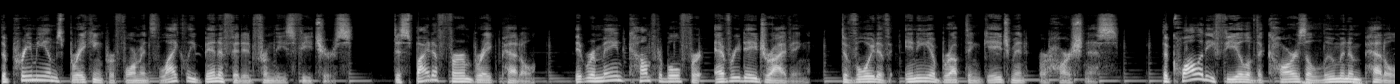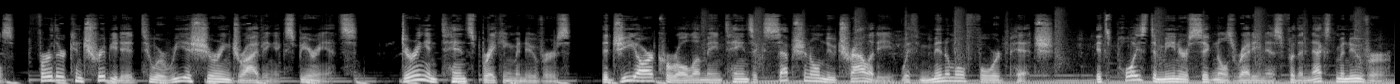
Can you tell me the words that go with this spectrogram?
the Premium's braking performance likely benefited from these features. Despite a firm brake pedal, it remained comfortable for everyday driving, devoid of any abrupt engagement or harshness. The quality feel of the car's aluminum pedals further contributed to a reassuring driving experience. During intense braking maneuvers, the GR Corolla maintains exceptional neutrality with minimal forward pitch. Its poised demeanor signals readiness for the next maneuver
